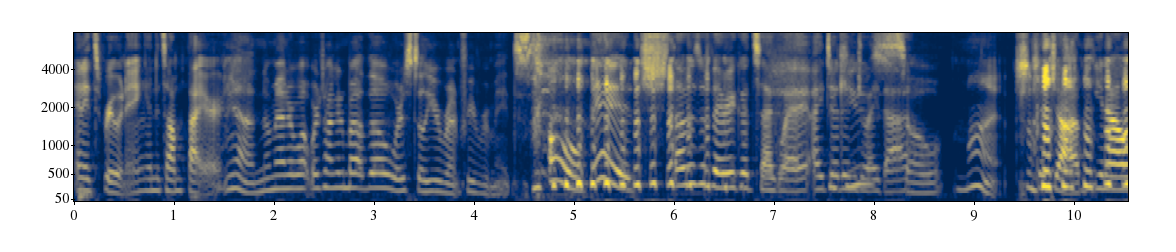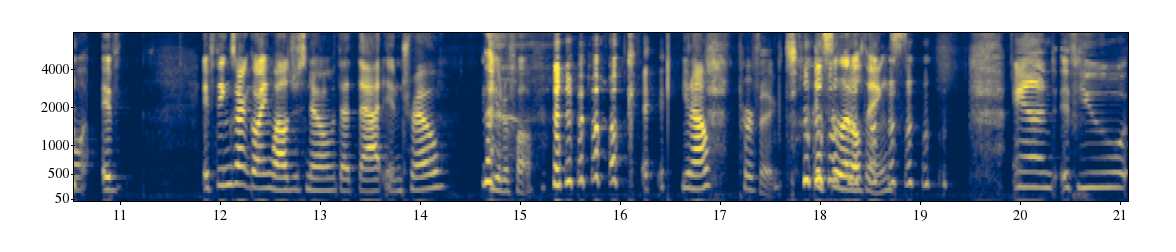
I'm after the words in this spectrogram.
and it's ruining and it's on fire. Yeah, no matter what we're talking about, though, we're still your rent free roommates. Oh, bitch. That was a very good segue. I did Thank you enjoy that. so much. Good job. You know, if if things aren't going well, just know that that intro beautiful. okay, You know, perfect. it's the little things. And if you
